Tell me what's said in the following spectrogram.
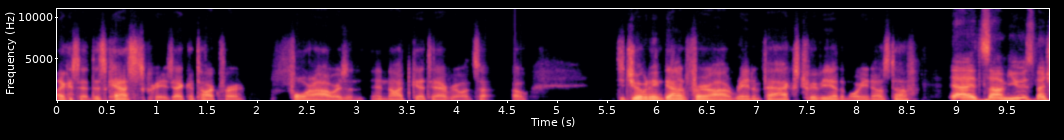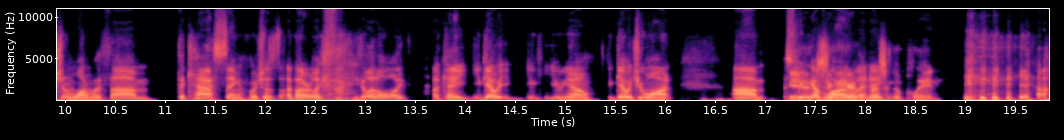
like I said, this cast is crazy. I could talk for four hours and, and not get to everyone. So, did you have anything down for uh, random facts, trivia, the more you know stuff? Yeah, it's um. You just mentioned one with um the casting, which is I thought a really funny little like. Okay, you get what you, you you know you get what you want. Um, speaking Yeah, of Laura Linney, person complain. yeah.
